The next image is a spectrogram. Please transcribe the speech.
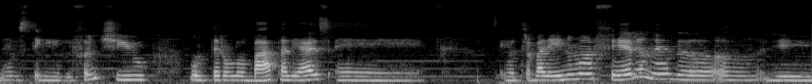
né? Você tem livro infantil, Monteiro Lobato, aliás, é... eu trabalhei numa feira, né, do- de,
